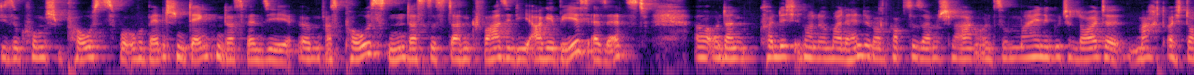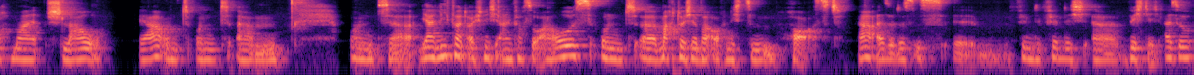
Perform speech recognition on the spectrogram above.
diese komischen Posts, wo Menschen denken, dass wenn sie irgendwas posten, dass das dann quasi die AGBs ersetzt. Äh, und dann könnte ich immer nur meine Hände über den Kopf zusammenschlagen und so, meine gute Leute, macht euch doch mal schlau ja, und, und, ähm, und äh, ja, liefert euch nicht einfach so aus und äh, macht euch aber auch nicht zum Horst. Ja, also das ist, äh, finde find ich, äh, wichtig. Also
